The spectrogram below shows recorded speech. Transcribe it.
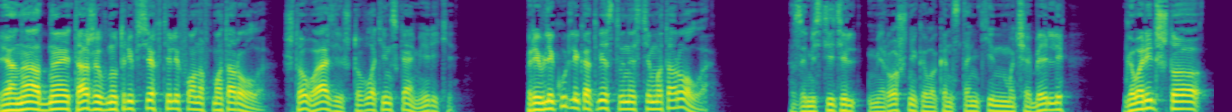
и она одна и та же внутри всех телефонов Моторола, что в Азии, что в Латинской Америке. Привлекут ли к ответственности Моторола? Заместитель Мирошникова Константин Мачабелли говорит, что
